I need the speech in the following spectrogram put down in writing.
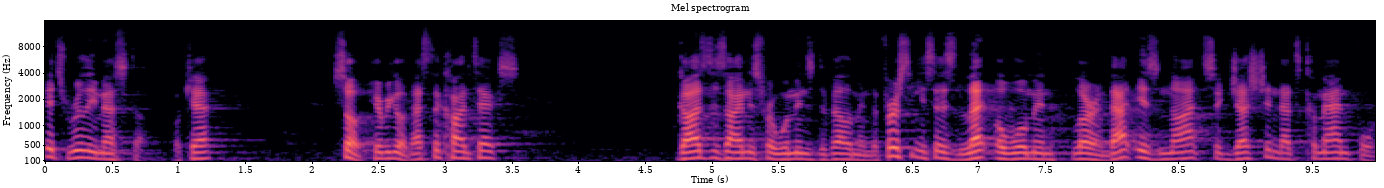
it's really messed up, okay? So, here we go. That's the context. God's design is for women's development. The first thing he says, let a woman learn. That is not suggestion, that's command form.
